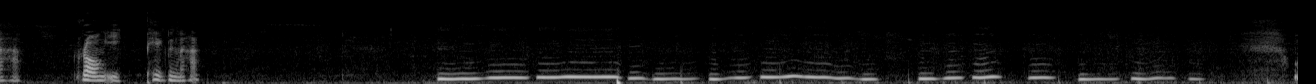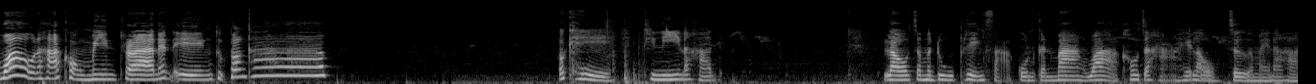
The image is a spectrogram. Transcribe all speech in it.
นะคะ ลองอีกเพลงหนึ่งนะคะว้าวนะคะ ของมีนตรานั่นเองถูกต้องครับ โอเค ทีนี้นะคะ เราจะมาดูเพลงสากลกันบ้างว่าเขาจะหาให้เราเจอไหมนะคะ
